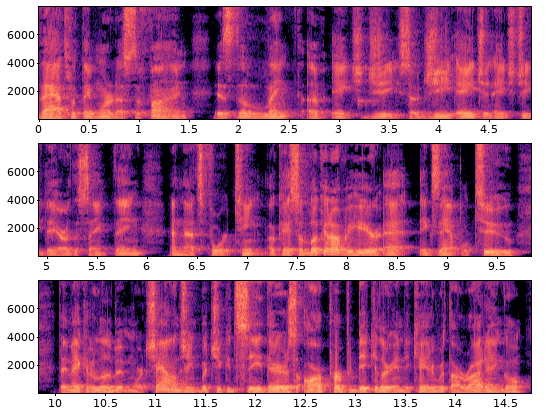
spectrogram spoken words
that's what they wanted us to find is the length of HG. So GH and HG, they are the same thing, and that's 14. Okay, so looking over here at example two, they make it a little bit more challenging, but you can see there's our perpendicular indicator with our right angle.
